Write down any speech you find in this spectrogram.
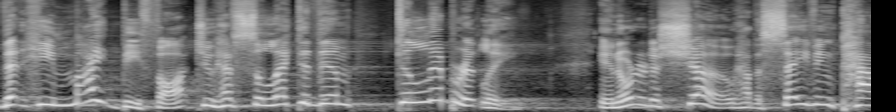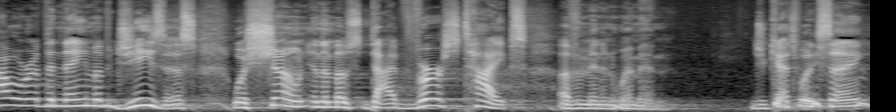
that he might be thought to have selected them deliberately in order to show how the saving power of the name of Jesus was shown in the most diverse types of men and women. Did you catch what he's saying?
